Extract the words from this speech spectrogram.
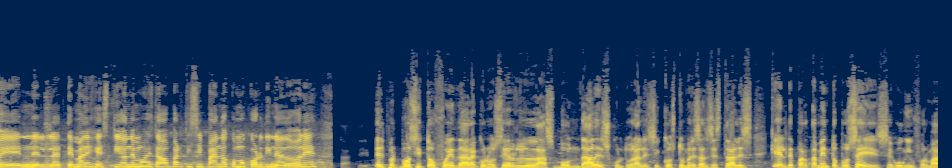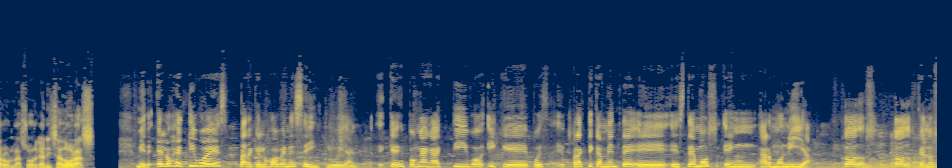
en el tema de gestión hemos estado participando como coordinadores. El propósito fue dar a conocer las bondades culturales y costumbres ancestrales que el departamento posee, según informaron las organizadoras. Mire, el objetivo es para que los jóvenes se incluyan, que se pongan activos y que pues eh, prácticamente eh, estemos en armonía todos, todos, que nos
